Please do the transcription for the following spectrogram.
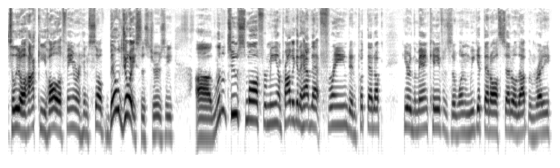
Toledo Hockey Hall of Famer himself, Bill Joyce's jersey. A uh, little too small for me. I'm probably going to have that framed and put that up here in the man cave. So when we get that all settled up and ready,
